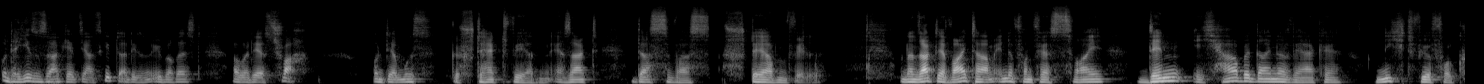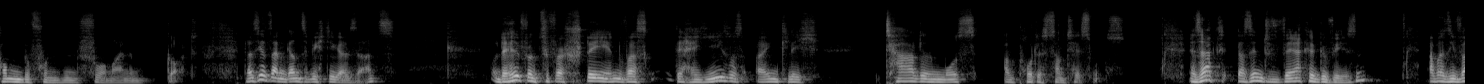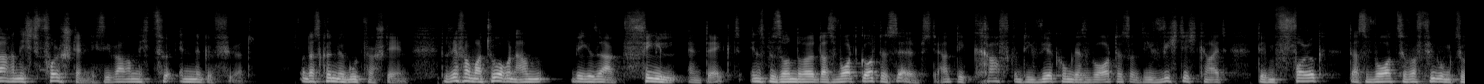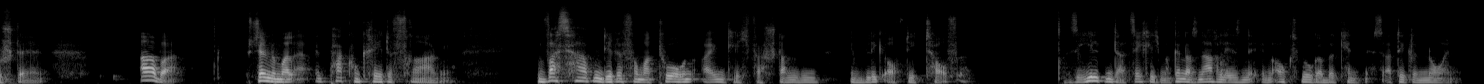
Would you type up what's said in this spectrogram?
Und der Jesus sagt jetzt, ja, es gibt da diesen Überrest, aber der ist schwach und der muss gestärkt werden. Er sagt, das, was sterben will. Und dann sagt er weiter am Ende von Vers 2, denn ich habe deine Werke nicht für vollkommen befunden vor meinem Gott. Das ist jetzt ein ganz wichtiger Satz und der hilft uns zu verstehen, was der Herr Jesus eigentlich tadeln muss am Protestantismus. Er sagt, das sind Werke gewesen, aber sie waren nicht vollständig, sie waren nicht zu Ende geführt. Und das können wir gut verstehen. Die Reformatoren haben wie gesagt, viel entdeckt, insbesondere das Wort Gottes selbst, ja, die Kraft und die Wirkung des Wortes und die Wichtigkeit, dem Volk das Wort zur Verfügung zu stellen. Aber stellen wir mal ein paar konkrete Fragen. Was haben die Reformatoren eigentlich verstanden im Blick auf die Taufe? Sie hielten tatsächlich, man kann das nachlesen im Augsburger Bekenntnis, Artikel 9,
